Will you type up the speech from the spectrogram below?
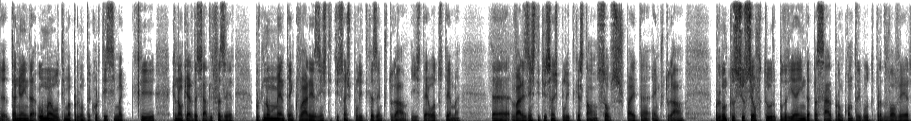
Uh, tenho ainda uma última pergunta curtíssima que, que não quero deixar de lhe fazer, porque no momento em que várias instituições políticas em Portugal, e isto é outro tema, várias instituições políticas estão sob suspeita em Portugal, pergunto-lhe se o seu futuro poderia ainda passar por um contributo para devolver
